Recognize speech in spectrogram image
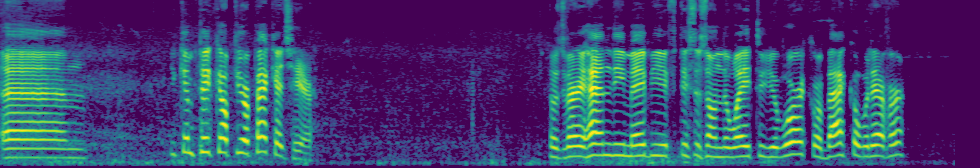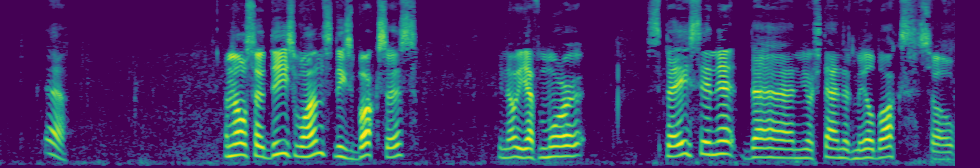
and you can pick up your package here. So it's very handy maybe if this is on the way to your work or back or whatever. Yeah. And also these ones, these boxes, you know, you have more space in it than your standard mailbox. So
